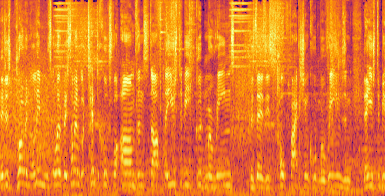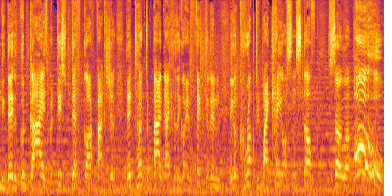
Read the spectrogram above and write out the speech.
they're just growing limbs all over the place. Some of them got tentacles for arms and stuff. They used to be good Marines because there's this whole faction called Marines and they used to be the, they're the good guys. But this Death Guard faction they turned to bad guys because they got infected and they got corrupted by chaos and stuff. So uh, oh,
